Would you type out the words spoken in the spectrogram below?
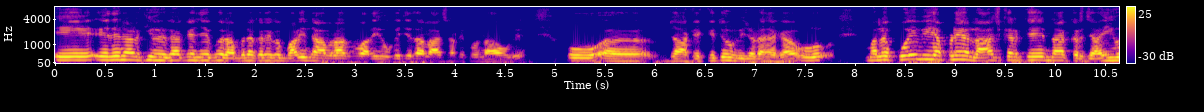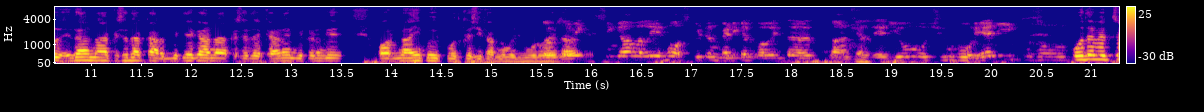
ਇਹ ਇਹਦੇ ਨਾਲ ਕੀ ਹੋਏਗਾ ਕਿ ਜੇ ਕੋਈ ਰੱਬ ਨਾ ਕਰੇ ਕੋਈ ਬਾਹਲੀ ਨਾਮਰਾਦ ਬਿਮਾਰੀ ਹੋਵੇ ਜਿਹਦਾ ਇਲਾਜ ਸਾਡੇ ਕੋਲ ਨਾ ਹੋਵੇ ਉਹ ਜਾ ਕੇ ਕਿਤੇ ਵੀ ਜਿਹੜਾ ਹੈਗਾ ਉਹ ਮਤਲਬ ਕੋਈ ਵੀ ਆਪਣੇ ਇਲਾਜ ਕਰਕੇ ਨਾ ਕਰਜ਼ਾਈ ਹੋਏਗਾ ਨਾ ਕਿਸੇ ਦਾ ਘਰ ਵਿਕੇਗਾ ਨਾ ਕਿਸੇ ਦੇ ਕਹਿਣੇ ਵਿਕਣਗੇ ਔਰ ਨਾ ਹੀ ਕੋਈ ਖੁਦਕੁਸ਼ੀ ਕਰਨ ਨੂੰ ਮਜਬੂਰ ਹੋਏਗਾ। ਸਿੰਘਾ ਵਾਲੇ ਹਸਪੀਟਲ ਮੈਡੀਕਲ ਕਾਲਜ ਦਾ ਪਲਾਨ ਚੱਲ ਰਿਹਾ ਜੀ ਉਹ ਸ਼ੁਰੂ ਹੋ ਰਿਹਾ ਜੀ ਉਹਦੇ ਵਿੱਚ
